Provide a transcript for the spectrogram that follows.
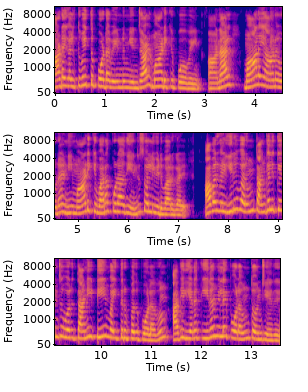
ஆடைகள் துவைத்து போட வேண்டும் என்றால் மாடிக்கு போவேன். ஆனால் மாலை ஆனவுடன் நீ மாடிக்கு வரக்கூடாது என்று சொல்லிவிடுவார்கள். அவர்கள் இருவரும் தங்களுக்கென்று ஒரு தனி டீம் வைத்திருப்பது போலவும் அதில் எனக்கு இடமில்லை போலவும் தோன்றியது.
